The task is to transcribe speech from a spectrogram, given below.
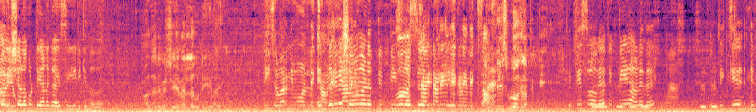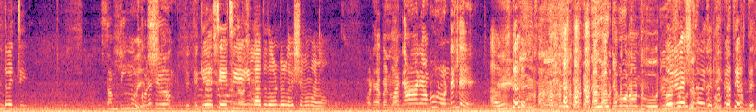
പരീക്ഷയുള്ള കുട്ടിയാണ് ഗൈസ് ഈ ഇരിക്കുന്നത്. അതൊരു വിഷയമല്ല കുട്ടികളായി ടീച്ചർ പറഞ്ഞു മോളിൽ എന്തൊരു വിഷമമാണ് പിപ്പീസ് എക്സാം പീസ് ബ്ലോഗിലെ പിപ്പി? പിപ്പീസ് വ്ലോഗിലെ പിപ്പി ആണിത്. പിപ്പിക്ക് എന്ത് പറ്റി? സംതിങ് പിപ്പിക്ക് ചേച്ചി ഇല്ലാത്തത് കൊണ്ടുള്ള വിഷമമാണോ? ആ ഞാൻ പോണോണ്ടല്ലേ? ഒരു ഒരു വിഷമവും ഇല്ല. ദൈവത്തെ ഓർത്ത്.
